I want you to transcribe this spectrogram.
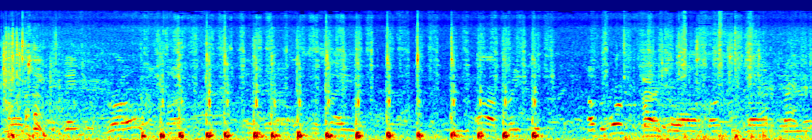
want to see continue to grow and, uh, and uh, to say are of the work these volunteers.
